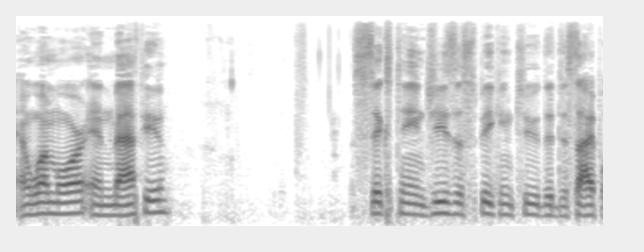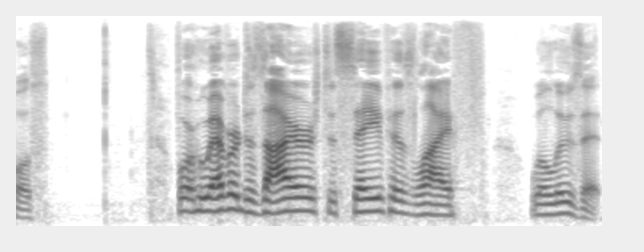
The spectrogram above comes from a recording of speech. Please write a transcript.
And one more in Matthew 16, Jesus speaking to the disciples. For whoever desires to save his life will lose it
